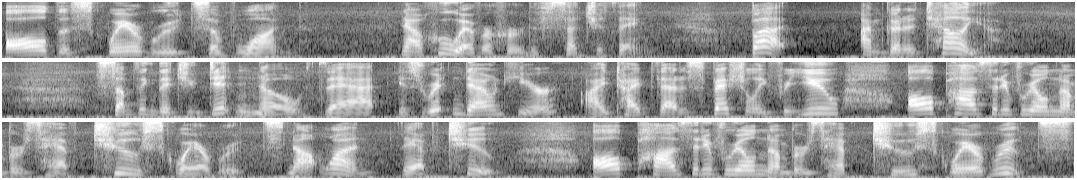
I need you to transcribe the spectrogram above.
all the square roots of 1. Now, who ever heard of such a thing? But I'm going to tell you something that you didn't know that is written down here. I typed that especially for you. All positive real numbers have two square roots, not one, they have two. All positive real numbers have two square roots.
